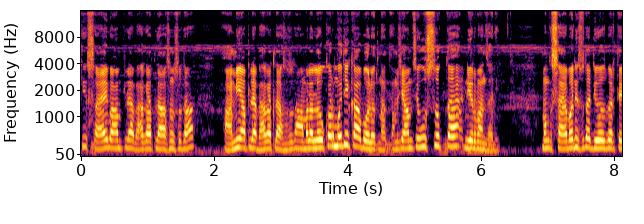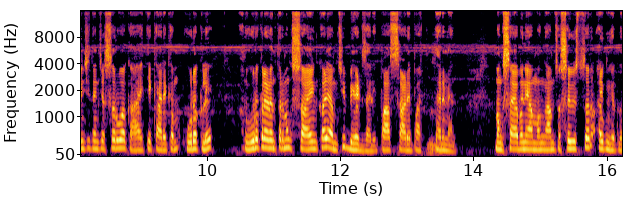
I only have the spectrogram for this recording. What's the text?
की साहेब आपल्या भागातला असून सुद्धा आम्ही आपल्या भागातला असून सुद्धा आम्हाला लवकरमध्ये का बोलत नाहीत? म्हणजे आमची उत्सुकता निर्माण झाली. मग साहेबांनी सुद्धा दिवसभर त्यांची त्यांचे सर्व काय ते कार्यक्रम उरकले. आणि उरकल्यानंतर मग सायंकाळी आमची भेट झाली पाच साडेपाच दरम्यान. मग साहेबांनी मग आमचं सविस्तर ऐकून घेतलं.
